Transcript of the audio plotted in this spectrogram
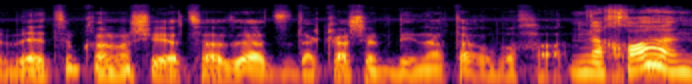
ובעצם כל מה שיצא זה הצדקה של מדינת הרווחה. נכון.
